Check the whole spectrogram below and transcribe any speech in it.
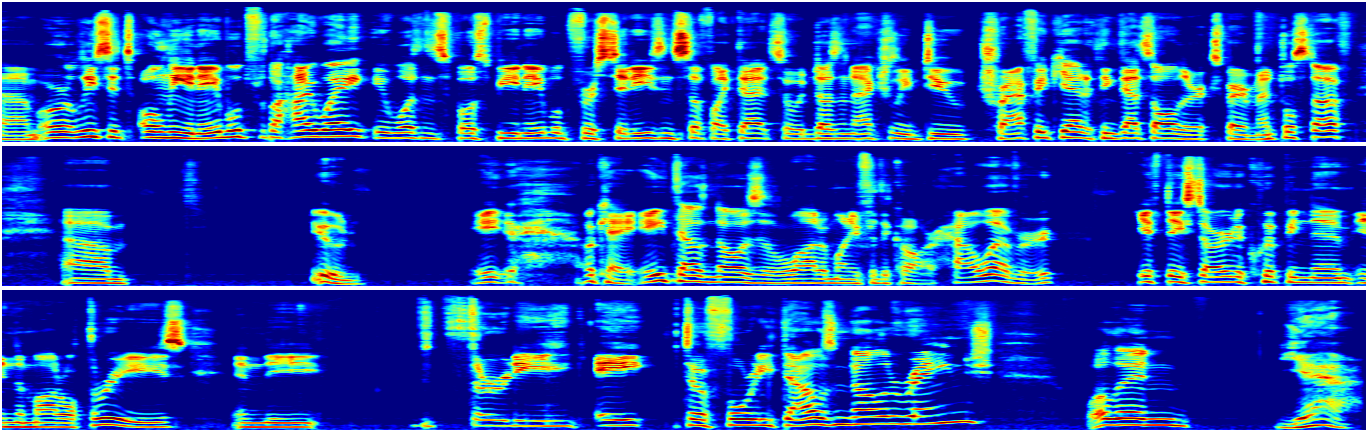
Um, or at least it's only enabled for the highway. It wasn't supposed to be enabled for cities and stuff like that, so it doesn't actually do traffic yet. I think that's all their experimental stuff. Um, dude, eight, okay, eight thousand dollars is a lot of money for the car. However, if they started equipping them in the Model Threes in the thirty-eight to forty thousand dollar range, well then, yeah,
